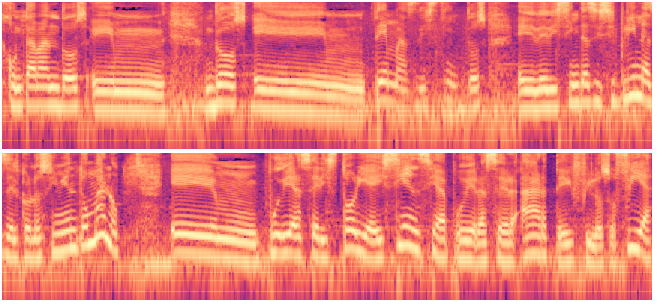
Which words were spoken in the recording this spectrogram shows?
juntaban dos, eh, dos eh, temas distintos eh, de distintas disciplinas del conocimiento humano. Eh, pudiera ser historia y ciencia, pudiera ser arte y filosofía.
